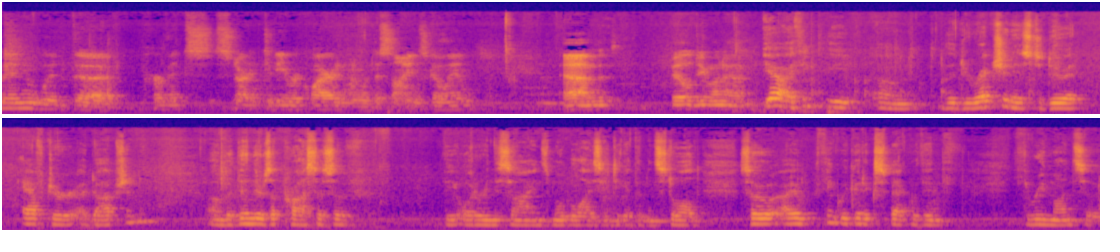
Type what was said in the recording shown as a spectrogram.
When would the permits start to be required and when would the signs go in? Um, Bill, do you want to? Yeah, I think the, um, the direction is to do it after adoption, um, but then there's a process of the ordering the signs, mobilizing to get them installed. So I think we could expect within th- three months of,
